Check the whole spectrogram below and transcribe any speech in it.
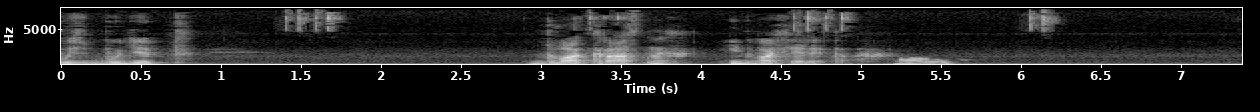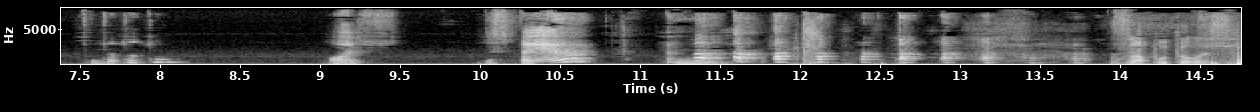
Пусть будет два красных и два фиолетовых. Ту-ту-ту-ту. Ой, Despair? У, Запуталась. У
